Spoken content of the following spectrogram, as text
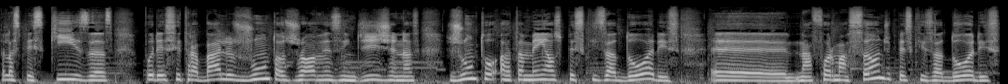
pelas pesquisas, por esse trabalho junto aos jovens indígenas, junto a, também aos pesquisadores, eh, na formação de pesquisadores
